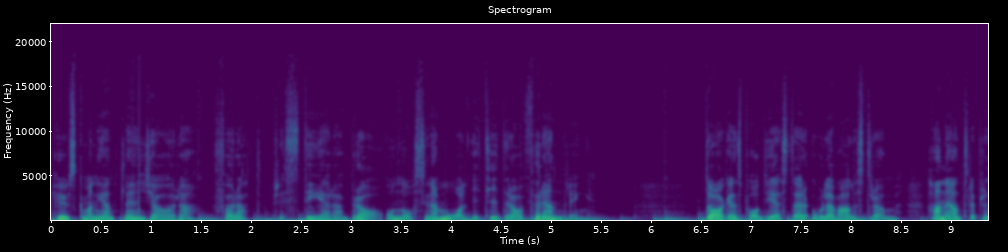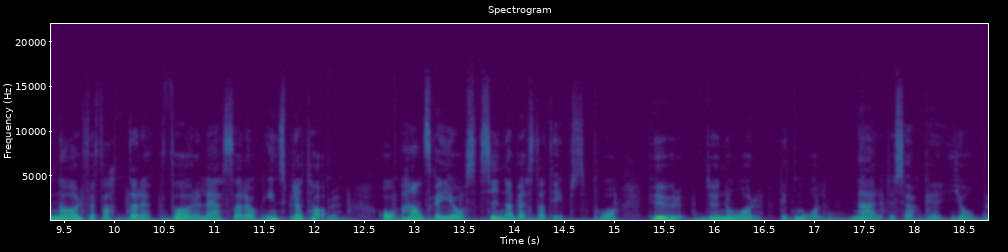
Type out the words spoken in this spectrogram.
Hur ska man egentligen göra för att prestera bra och nå sina mål i tider av förändring? Dagens poddgäst är Ola Wallström. Han är entreprenör, författare, föreläsare och inspiratör. Och han ska ge oss sina bästa tips på hur du når ditt mål när du söker jobb.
